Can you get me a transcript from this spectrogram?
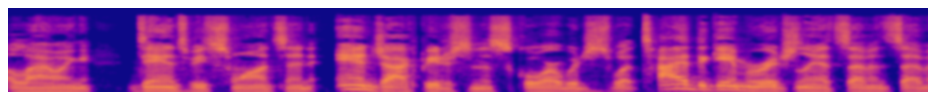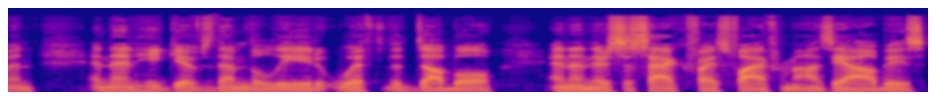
allowing Dansby Swanson and Joc Pederson to score, which is what tied the game originally at 7 7. And then he gives them the lead with the double. And then there's a sacrifice fly from Ozzie Albies.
